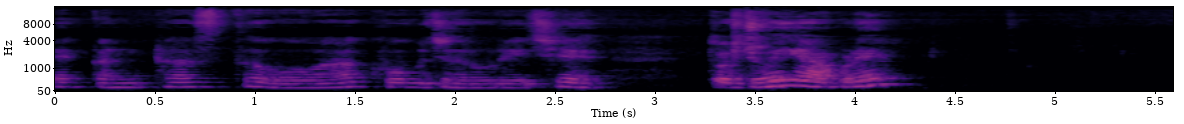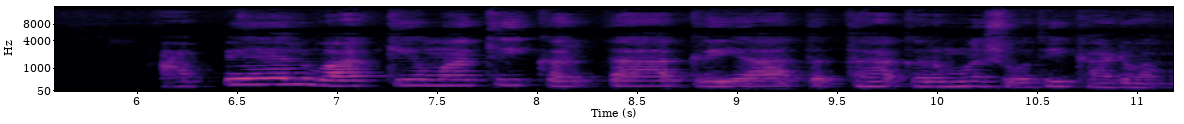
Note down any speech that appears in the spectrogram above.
એ કંઠસ્થ હોવા ખૂબ જરૂરી છે. તો જોઈએ આપણે. આપેલ વાક્યમાંથી કરતા ક્રિયા તથા કર્મ શોધી કાઢવા.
